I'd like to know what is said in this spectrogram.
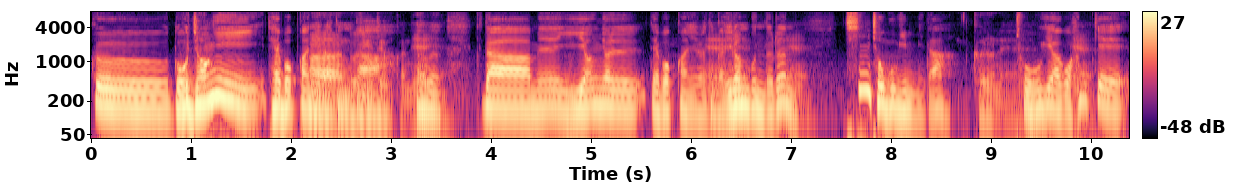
그 노정희 대법관이라든가 아, 노정희 대법관. 예, 예. 그 다음에 이영렬 대법관이라든가 예, 이런 분들은 예. 친조국입니다. 그러네. 조국이하고 예. 함께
